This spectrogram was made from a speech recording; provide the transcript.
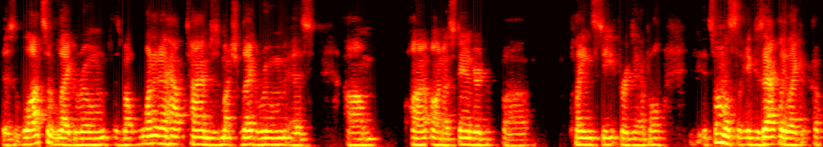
There's lots of leg room. There's about one and a half times as much leg room as um, on, on, a standard uh, plane seat, for example. It's almost exactly like a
